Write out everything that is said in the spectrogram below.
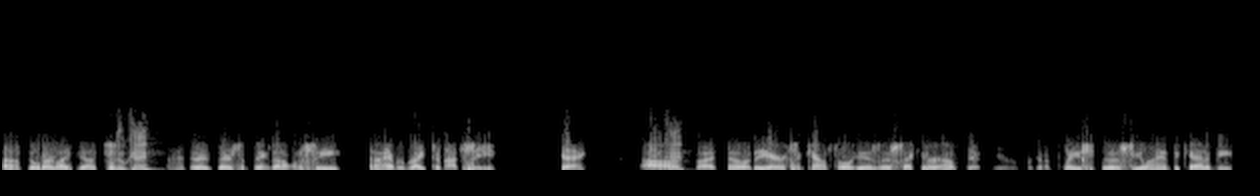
uh, build our life yachts. Okay. And there, there's some things I don't want to see, and I have a right to not see. Okay. Uh, okay. But no, the Erickson Council is a secular outfit. We're, we're going to place the Sea Lions Academy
